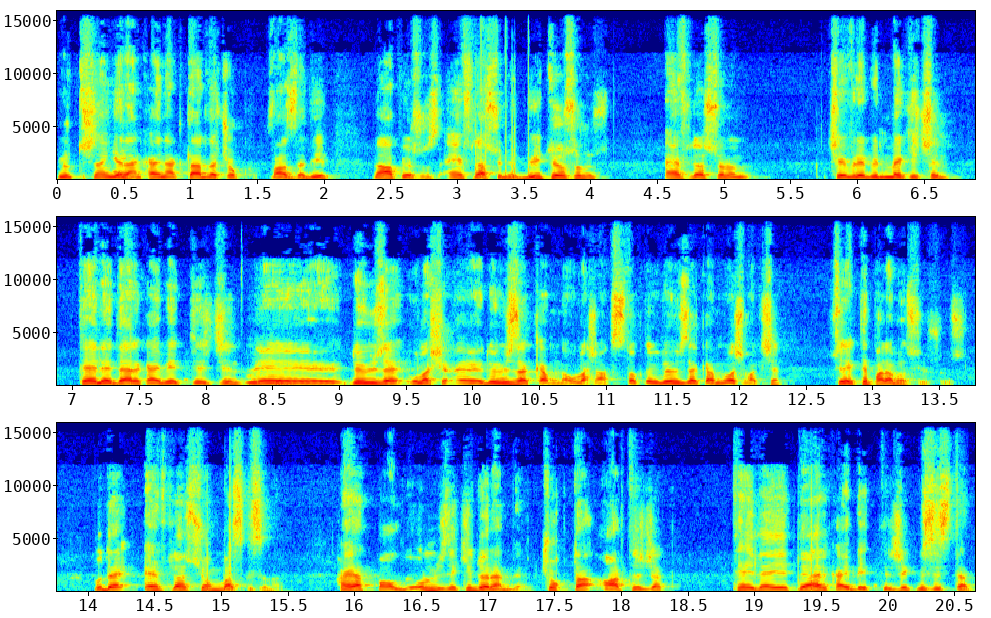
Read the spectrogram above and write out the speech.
Yurt dışından gelen kaynaklar da çok fazla değil. Ne yapıyorsunuz? Enflasyonu büyütüyorsunuz. Enflasyonun çevirebilmek için TL değer kaybettiği için e, dövize ulaş, e, döviz rakamına ulaşmak, stoktaki döviz rakamına ulaşmak için sürekli para basıyorsunuz. Bu da enflasyon baskısını, hayat pahalılığı önümüzdeki dönemde çok daha artıracak, TL'ye değer kaybettirecek bir sistem.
